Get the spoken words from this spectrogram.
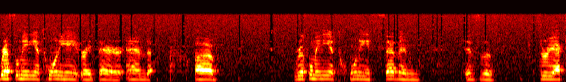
WrestleMania 28 right there, and uh, WrestleMania 27 is the three X's.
